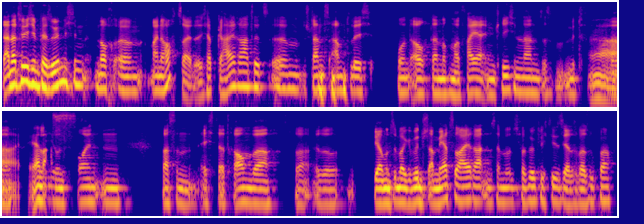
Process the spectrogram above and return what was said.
dann natürlich im Persönlichen noch ähm, meine Hochzeit. Ich habe geheiratet, ähm, standesamtlich und auch dann nochmal Feier in Griechenland mit Ah, äh, Familie und. Freunden, was ein echter Traum war. War. Also wir haben uns immer gewünscht, am Meer zu heiraten. Das haben wir uns verwirklicht dieses Jahr. Das war super.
